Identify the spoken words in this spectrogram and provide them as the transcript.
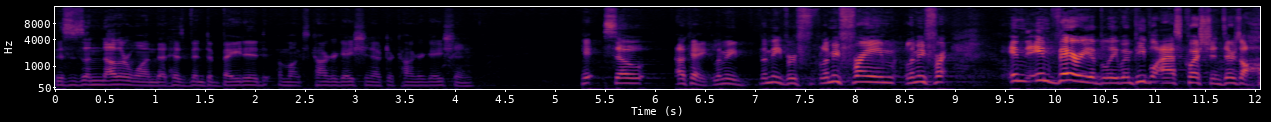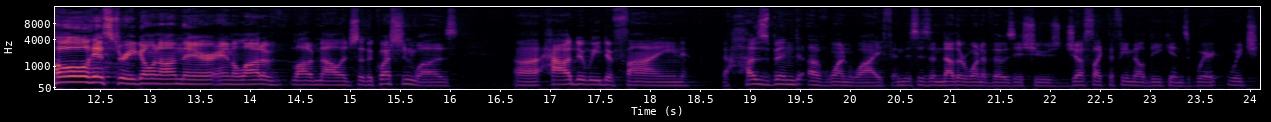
this is another one that has been debated amongst congregation after congregation. So, okay, let me let me let me frame let me frame. In, invariably, when people ask questions, there's a whole history going on there and a lot of lot of knowledge. So the question was, uh, how do we define the husband of one wife? And this is another one of those issues, just like the female deacons, where which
